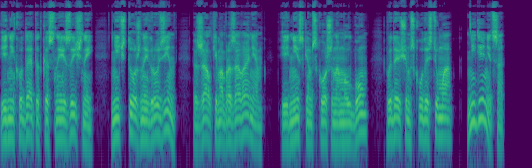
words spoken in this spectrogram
И никуда этот косноязычный, ничтожный грузин с жалким образованием и низким скошенным лбом, выдающим скудость ума, не денется.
